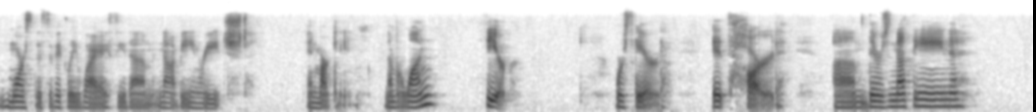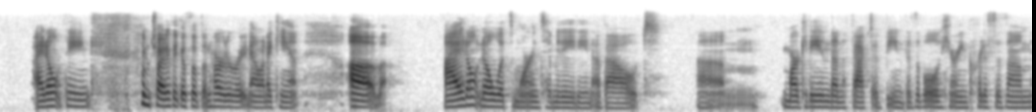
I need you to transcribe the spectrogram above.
More specifically, why I see them not being reached in marketing. Number one, fear. We're scared it's hard. Um, there's nothing, I don't think, I'm trying to think of something harder right now and I can't. Um, I don't know what's more intimidating about um, marketing than the fact of being visible, hearing criticism,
